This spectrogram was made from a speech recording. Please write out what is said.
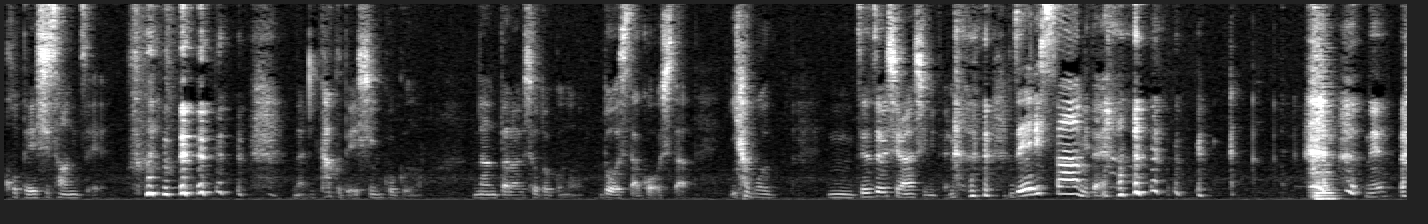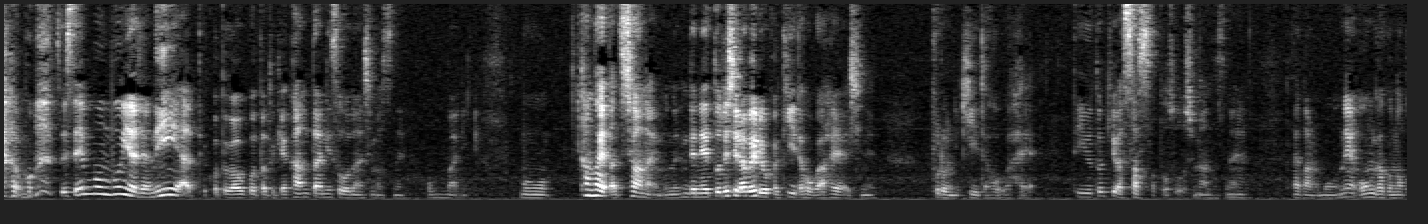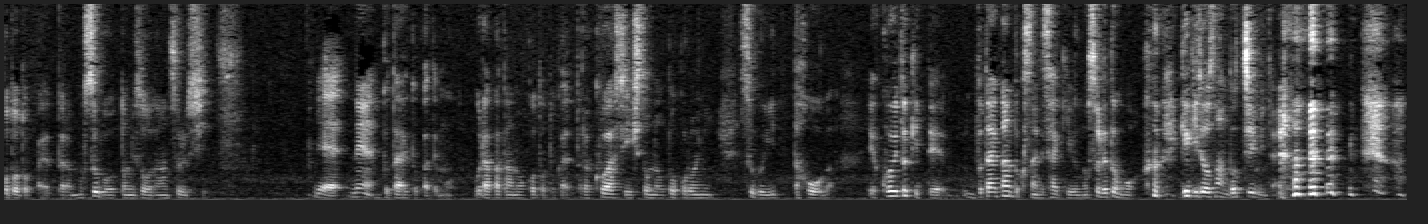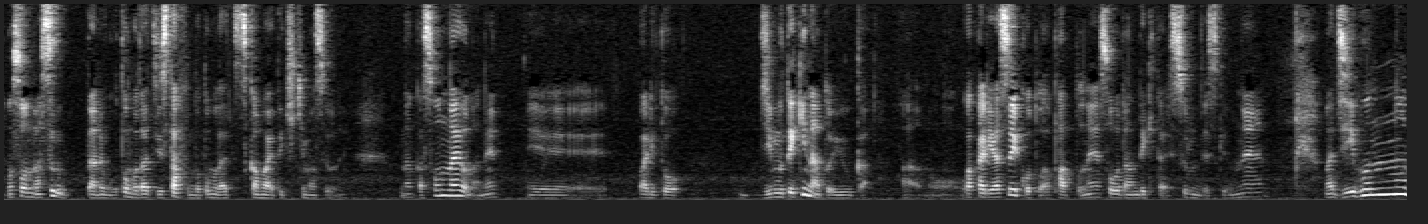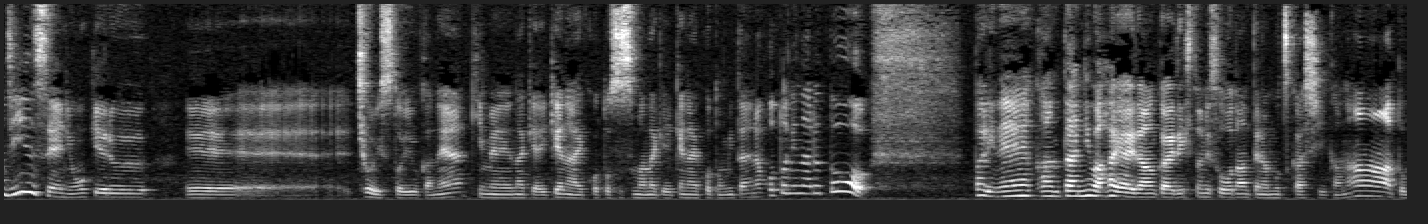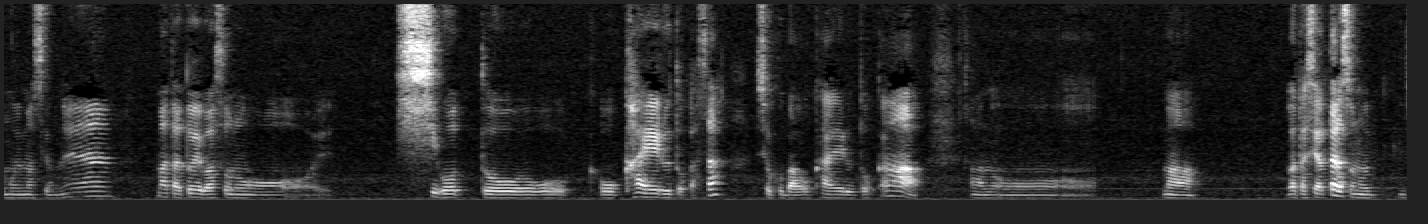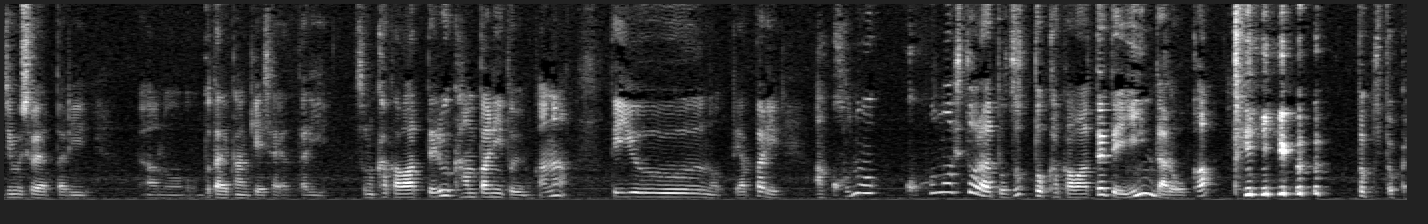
固定資産税 何確定申告のなんたら所得のどうしたこうしたいやもう、うん、全然知らんしみたいな。税理士さんみたいな。ね。だからもうそれ専門分野じゃねえやってことが起こった時は簡単に相談しますね。ほんまに。もう考えたってしゃあないもんね。でネットで調べるよか聞いた方が早いしね。プロに聞いた方が早いっていう時はさっさとそうしますね。だからもうね音楽のこととかやったらもうすぐ夫に相談するし。でね舞台とかでも裏方のこととかやったら詳しい人のところにすぐ行った方がえこういう時って舞台監督さんに先言うの？それとも 劇場さんどっち？みたいな。もうそんなすぐ誰も友達スタッフの友達捕まえて聞きますよね。なんかそんなようなね、えー割と事務的なというかあの分かりやすいことはパッとね相談できたりするんですけどね、まあ、自分の人生における、えーチョイスというかね決めなきゃいけないこと進まなきゃいけないことみたいなことになるとぱりね簡単には早い段階で人に相談っていうのは難しいかなと思いますよね。まあ、例えばその仕事を変えるとかさ職場を変えるとかあのまあ私やったらその事務所やったりあの舞台関係者やったりその関わってるカンパニーというのかなっていうのってやっぱりあこのこの人らとずっと関わってていいんだろうか？っていう時とか。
